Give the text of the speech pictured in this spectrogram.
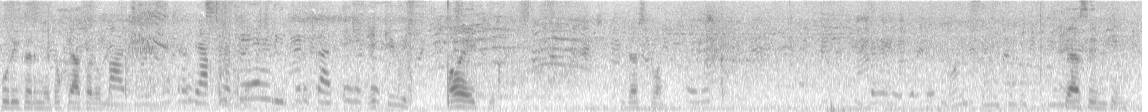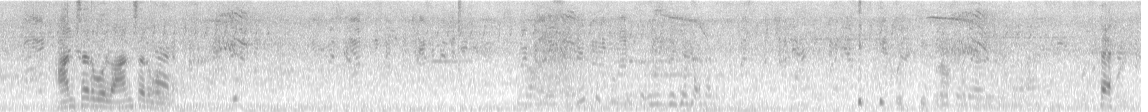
पूरी करनी है तो क्या करोगे? एक ही wish. हो एक जस्ट वन क्या सेम थिंग आंसर बोलो आंसर बोलो। खुद की.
